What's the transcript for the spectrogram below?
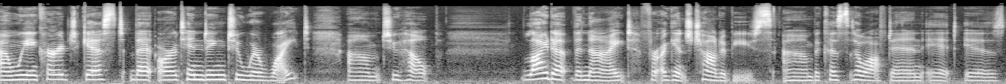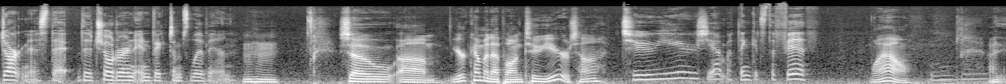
Um, we encourage guests that are attending to wear white um, to help light up the night for against child abuse um, because so often it is darkness that the children and victims live in. Mm-hmm. So um, you're coming up on two years, huh? Two years. Yep, I think it's the fifth. Wow, mm-hmm. I,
